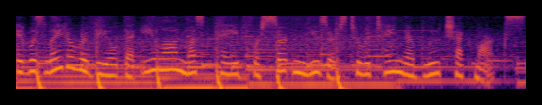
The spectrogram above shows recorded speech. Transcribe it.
It was later revealed that Elon Musk paid for certain users to retain their blue checkmarks.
